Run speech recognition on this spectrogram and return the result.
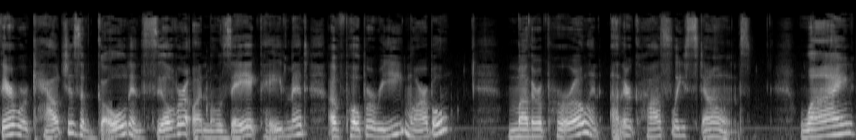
There were couches of gold and silver on mosaic pavement of porphyry marble, mother of pearl, and other costly stones. Wine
